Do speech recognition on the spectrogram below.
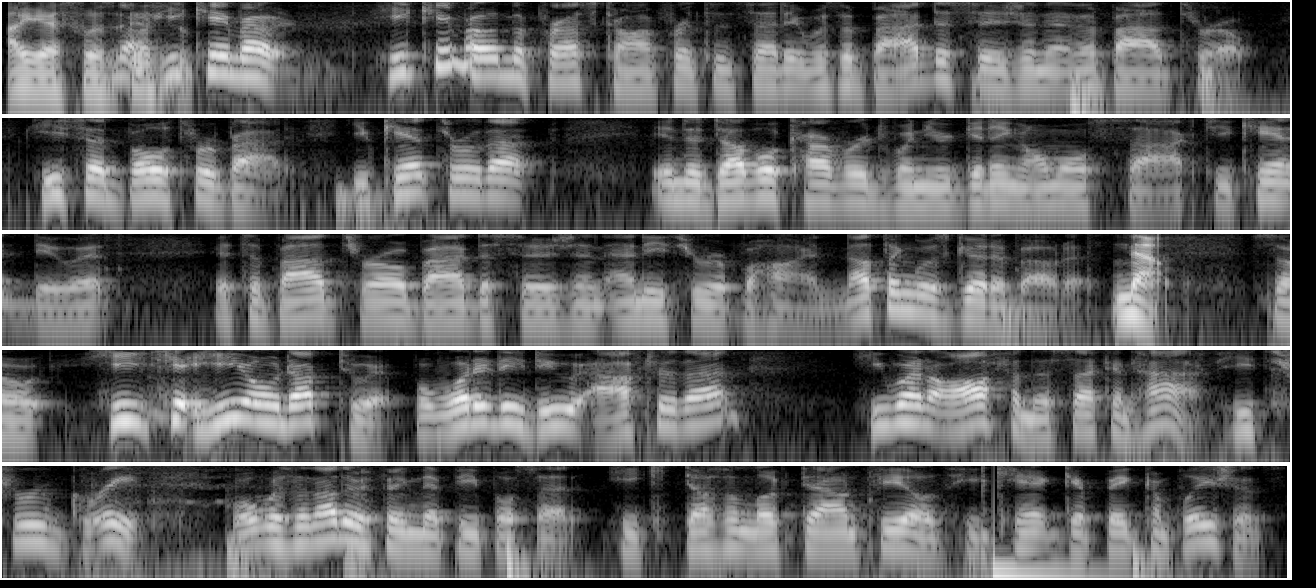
I guess was No, he the- came out. He came out in the press conference and said it was a bad decision and a bad throw. He said both were bad. You can't throw that into double coverage when you're getting almost sacked. You can't do it. It's a bad throw, bad decision, and he threw it behind. Nothing was good about it. no. So he he owned up to it. But what did he do after that? He went off in the second half. He threw great. What was another thing that people said? He doesn't look downfield. He can't get big completions.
